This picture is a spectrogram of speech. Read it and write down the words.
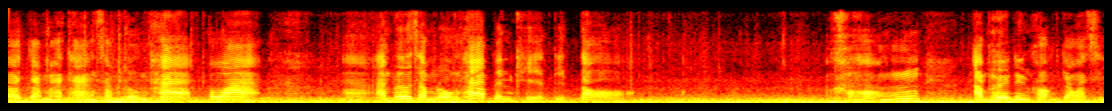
ก็จะมาทางสำโรงทาบ เพราะว่าอ่าอำเภอสำโรงทาบเป็นเขตติดต่อของ อำเภอหนึ่งของจังหวัดศรี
